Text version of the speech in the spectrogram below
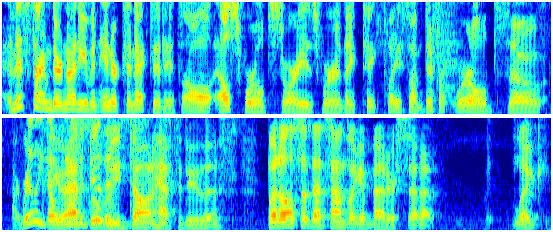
and this time they're not even interconnected. It's all Elseworld stories where they take place on different worlds. So I really So don't you need to do absolutely don't have to do this. But also that sounds like a better setup. Like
